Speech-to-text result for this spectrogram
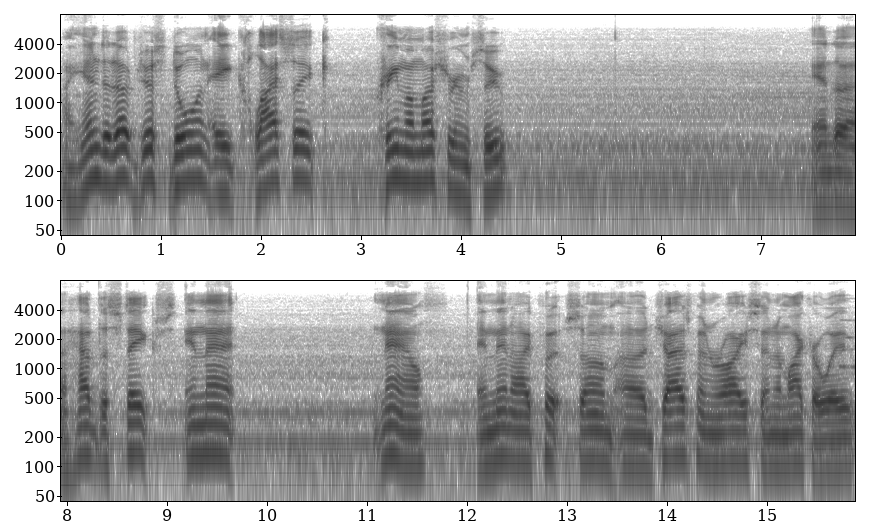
I ended up just doing a classic cream of mushroom soup. And uh, have the steaks in that now. And then I put some uh, jasmine rice in the microwave.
